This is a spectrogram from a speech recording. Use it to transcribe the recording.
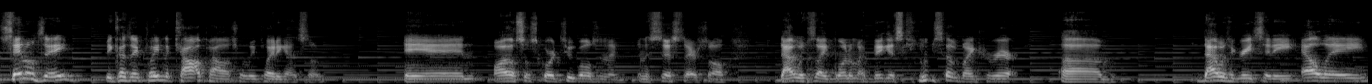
San Jose, because they played in the Cow Palace when we played against them. And I also scored two goals and an assist there. So that was like one of my biggest games of my career. Um, that was a great city. LA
